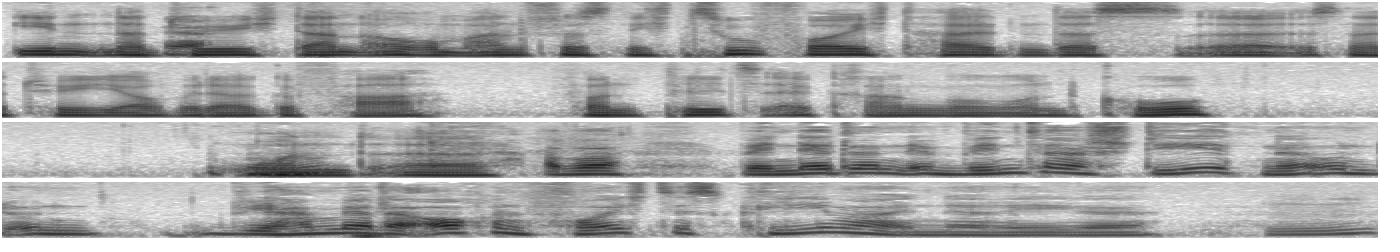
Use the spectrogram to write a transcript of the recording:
ihn natürlich dann auch im Anschluss nicht zu feucht halten. Das äh, ist natürlich auch wieder Gefahr von Pilzerkrankungen und Co. Mhm. Und äh, Aber wenn der dann im Winter steht ne, und, und wir haben ja da auch ein feuchtes Klima in der Regel. Mhm.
